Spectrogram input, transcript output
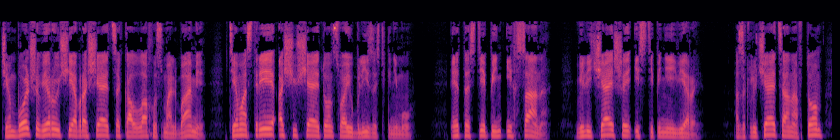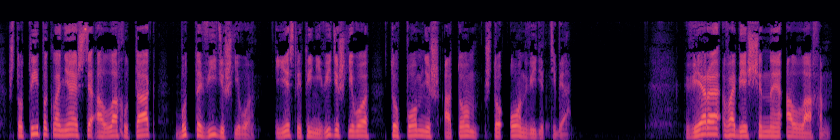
Чем больше верующий обращается к Аллаху с мольбами, тем острее ощущает он свою близость к Нему. Это степень ихсана, величайшая из степеней веры а заключается она в том, что ты поклоняешься Аллаху так, будто видишь Его, если ты не видишь Его, то помнишь о том, что Он видит тебя. Вера в обещанное Аллахом.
